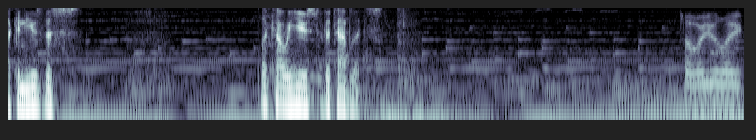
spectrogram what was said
I can use this like how we used the tablets. So are you like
